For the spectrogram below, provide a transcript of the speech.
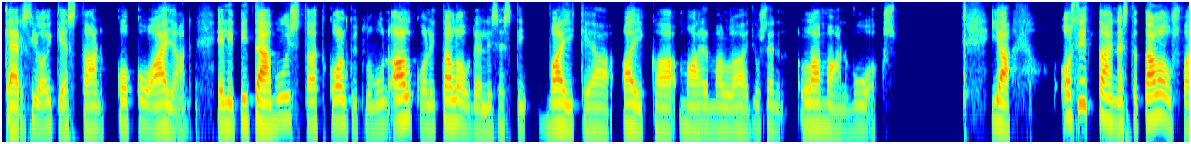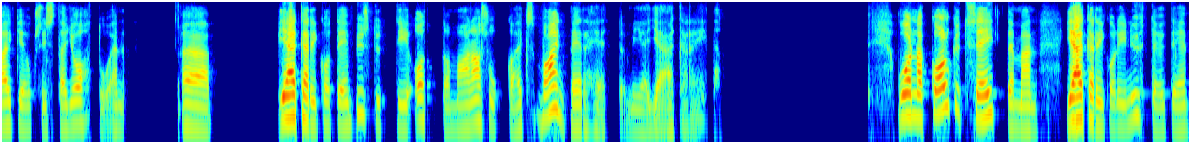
kärsi oikeastaan koko ajan. Eli pitää muistaa, että 30-luvun alku oli taloudellisesti vaikeaa aikaa maailmanlaajuisen laman vuoksi. Ja osittain näistä talousvaikeuksista johtuen jääkärikoteen pystyttiin ottamaan asukkaiksi vain perheettömiä jääkäreitä. Vuonna 1937 jääkärikodin yhteyteen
